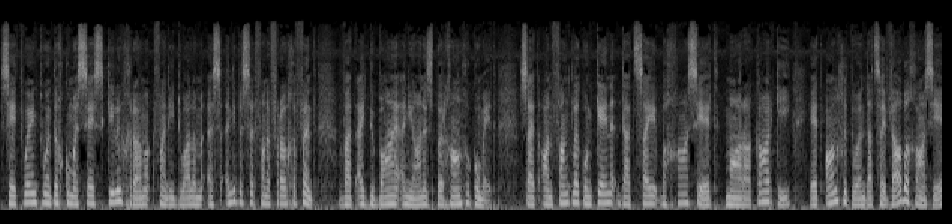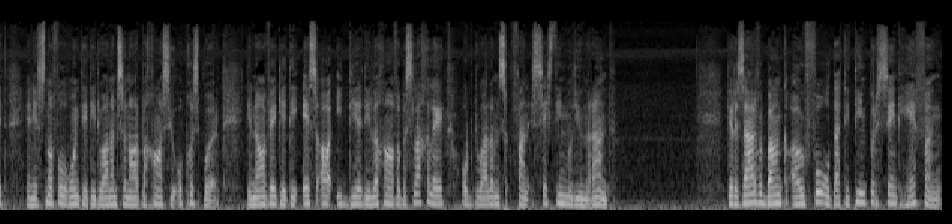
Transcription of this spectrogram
sê 22,6 kg van die dwelm is in die besit van 'n vrou gevind wat uit Dubai in Johannesburg aangekom het. Sy het aanvanklik ontken dat sy bagasie het, maar haar kaartjie het aangetoon dat sy wel bagasie het en die snuffelhond het die dwelm se naar bagasie opgespoor. Die naweek het die SAID die lughawe beslag gelê op dwelms van 16 miljoen rand. Die Reservebank hou vol dat die 10% heffing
